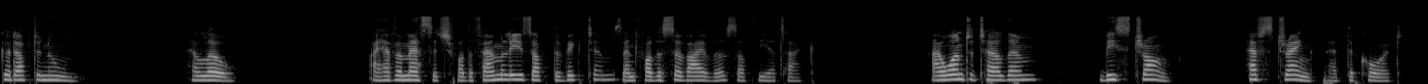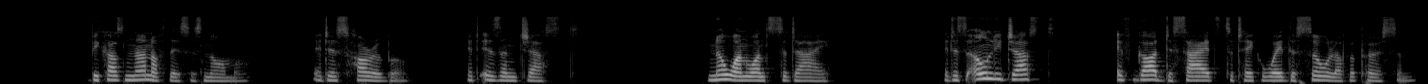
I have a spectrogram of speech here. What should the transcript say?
Good afternoon. Hello. I have a message for the families of the victims and for the survivors of the attack. I want to tell them be strong, have strength at the court, because none of this is normal. It is horrible. It isn't just. No one wants to die. It is only just if God decides to take away the soul of a person.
